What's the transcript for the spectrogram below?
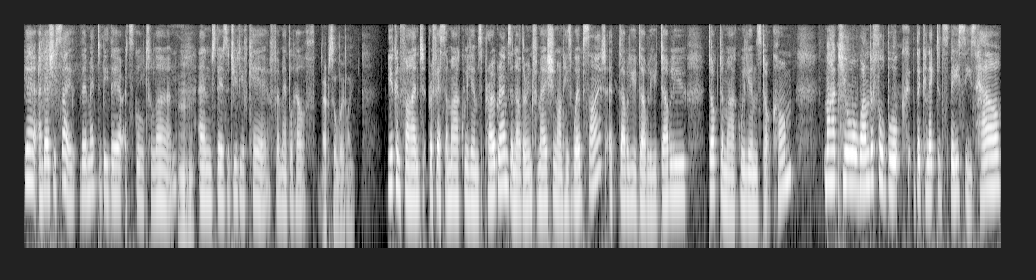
Yeah, and as you say, they're meant to be there at school to learn, and there's a duty of care for mental health. Absolutely. You can find Professor Mark Williams' programs and other information on his website at www.drmarkwilliams.com. Mark, your wonderful book, The Connected Species How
